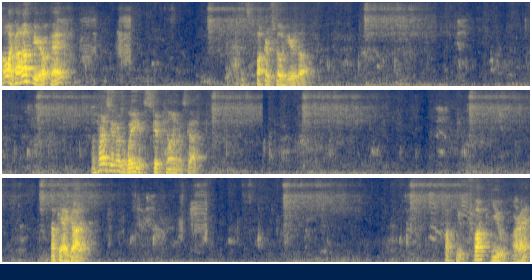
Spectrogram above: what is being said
Oh, I got up here, okay. This fucker's still here, though. I'm trying to see if there's a way you could skip killing this guy. Okay, I got it. Fuck you. Fuck you, alright?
